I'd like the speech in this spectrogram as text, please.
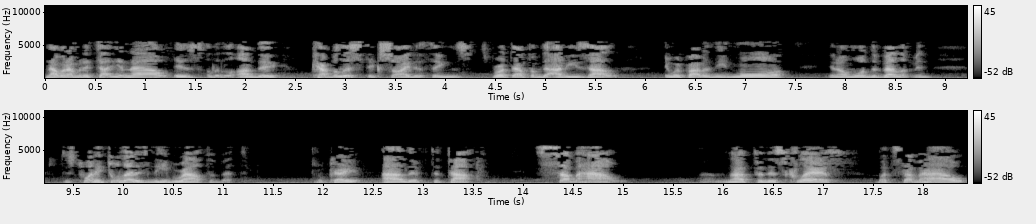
Now what I'm going to tell you now is a little on the Kabbalistic side of things. It's brought down from the Arizal. It would probably need more, you know, more development. There's 22 letters in the Hebrew alphabet. Okay? Aleph to Taf. Somehow, not for this class, but somehow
